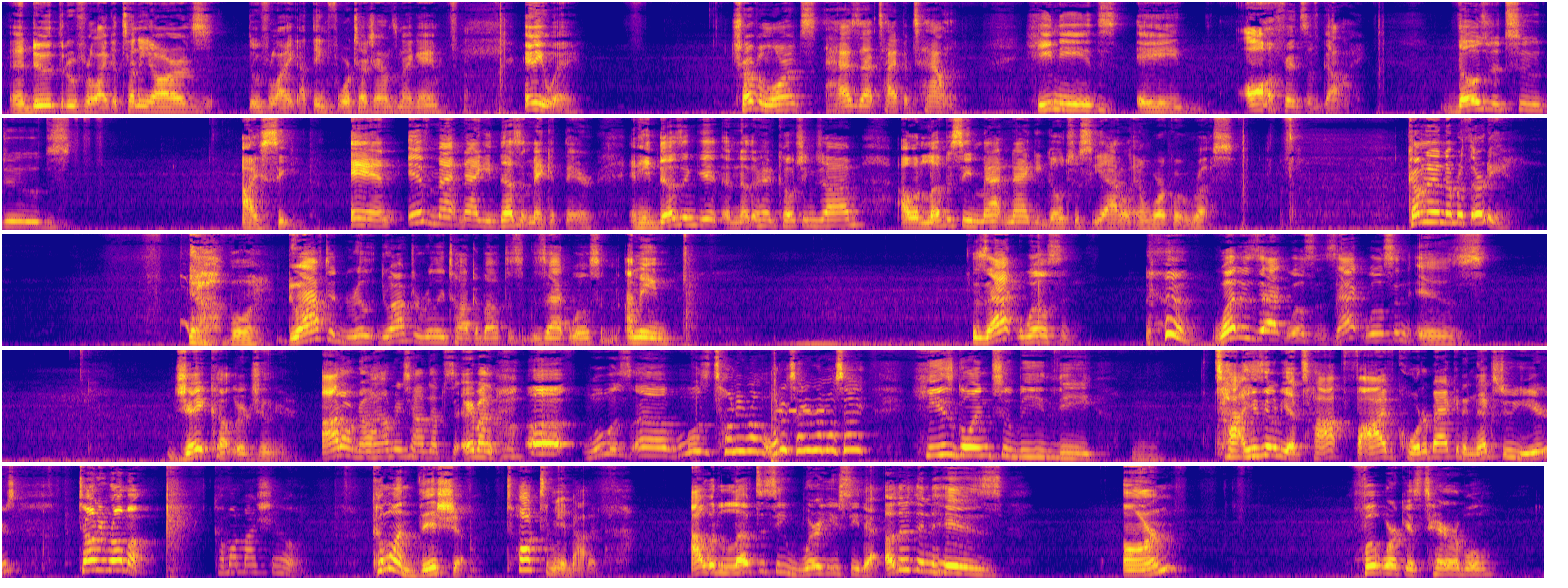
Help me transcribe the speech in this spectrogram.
And dude threw for like a ton of yards, threw for like I think four touchdowns in that game. Anyway, Trevor Lawrence has that type of talent. He needs a all offensive guy. Those are the two dudes I see. And if Matt Nagy doesn't make it there and he doesn't get another head coaching job, I would love to see Matt Nagy go to Seattle and work with Russ. Coming in at number 30. Yeah, boy. Do I have to really do I have to really talk about this Zach Wilson? I mean Zach Wilson. what is Zach Wilson? Zach Wilson is Jay Cutler Jr. I don't know how many times I have to say everybody. Uh, what was uh, what was Tony Romo? What did Tony Romo say? He's going to be the top. He's going to be a top five quarterback in the next few years. Tony Romo, come on my show. Come on this show. Talk to me about it. I would love to see where you see that. Other than his arm, footwork is terrible.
